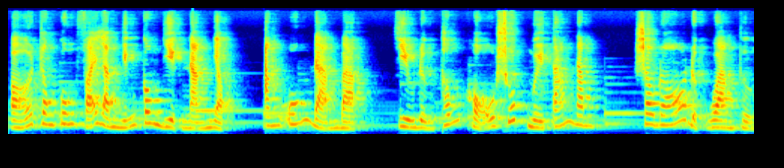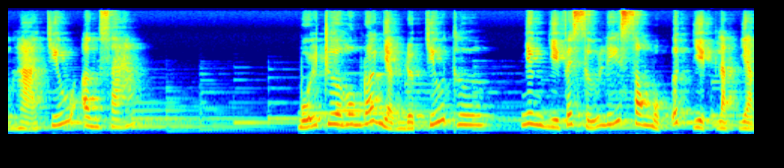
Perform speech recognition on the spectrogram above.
ở trong cung phải làm những công việc nặng nhọc, ăn uống đạm bạc, chịu đựng thống khổ suốt 18 năm, sau đó được hoàng thượng hạ chiếu ân xá. Buổi trưa hôm đó nhận được chiếu thư, nhưng vì phải xử lý xong một ít việc lặt vặt,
